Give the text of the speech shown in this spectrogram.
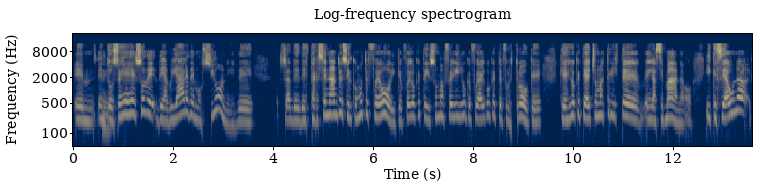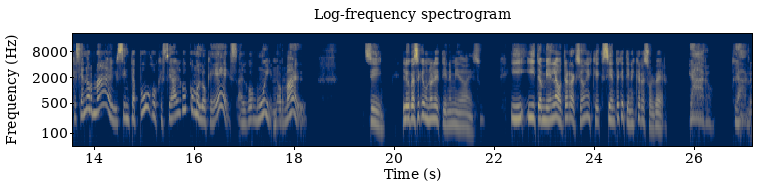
Em, entonces es eso de, de, hablar de emociones, de, o sea, de, de, estar cenando y decir cómo te fue hoy, qué fue lo que te hizo más feliz o qué fue algo que te frustró, qué, qué es lo que te ha hecho más triste en la semana, y que sea, una, que sea normal, sin tapujos, que sea algo como lo que es, algo muy normal. Sí, lo que pasa es que uno le tiene miedo a eso. Y, y también la otra reacción es que sientes que tienes que resolver. Claro.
